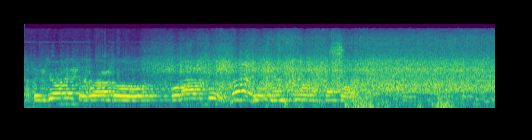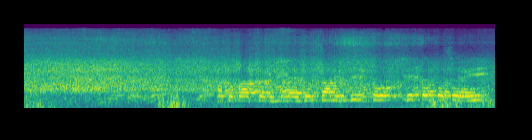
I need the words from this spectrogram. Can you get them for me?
Attenzione, traguardo volante, Quanto passa con il dorsale 176,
